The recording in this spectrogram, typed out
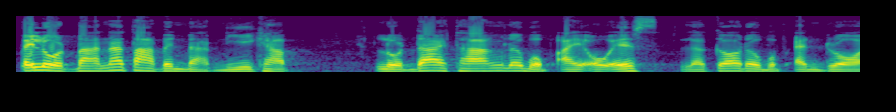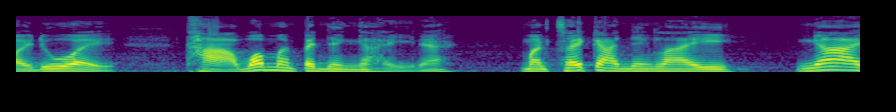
ไปโหลดมาหน้าตาเป็นแบบนี้ครับ โหลดได้ทั้งระบบ iOS แล้วก็ระบบ Android ด้วย ถามว่ามันเป็นยังไงนะ มันใช้การอย่างไร ง่าย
